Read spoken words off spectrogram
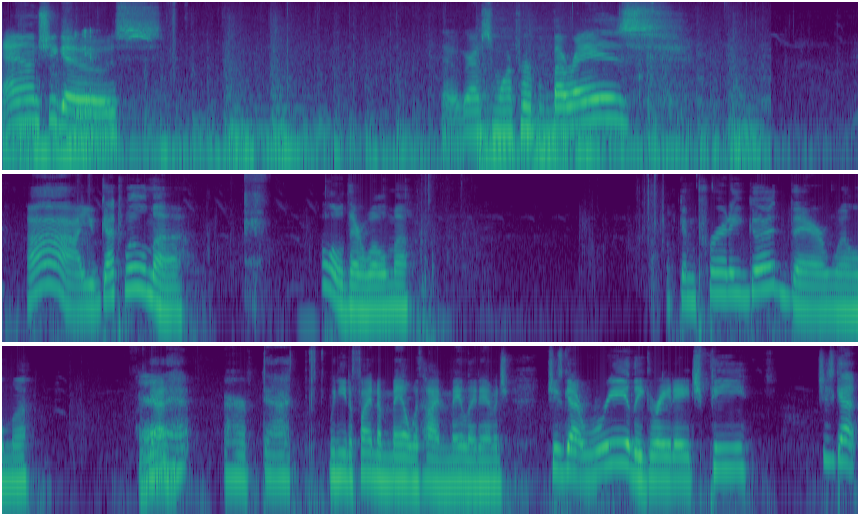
Down she goes. Go grab some more purple berets. Ah, you've got Wilma. Hello there, Wilma. Looking pretty good there, Wilma. We got Yeah. her. Uh, we need to find a male with high melee damage. She's got really great HP. She's got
